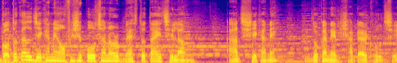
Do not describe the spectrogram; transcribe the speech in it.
গতকাল যেখানে অফিসে পৌঁছানোর ব্যস্ততায় ছিলাম, আজ সেখানে দোকানের শাটার খুলছি।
